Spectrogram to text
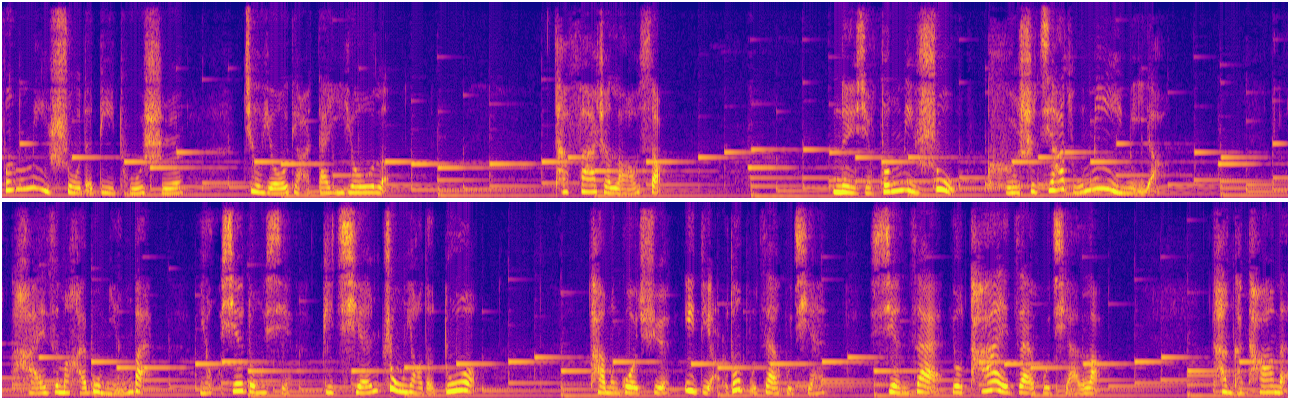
蜂蜜树”的地图时，就有点担忧了。他发着牢骚：“那些蜂蜜树可是家族秘密呀！”孩子们还不明白，有些东西比钱重要的多。他们过去一点儿都不在乎钱，现在又太在乎钱了。看看他们，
